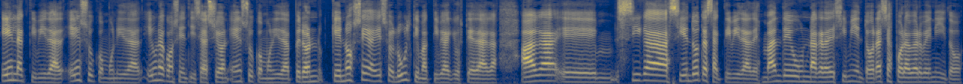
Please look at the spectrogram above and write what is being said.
en la actividad, en su comunidad, en una concientización en su comunidad, pero que no sea eso la última actividad que usted haga. Haga, eh, siga haciendo otras actividades, mande un agradecimiento, gracias por haber venido,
